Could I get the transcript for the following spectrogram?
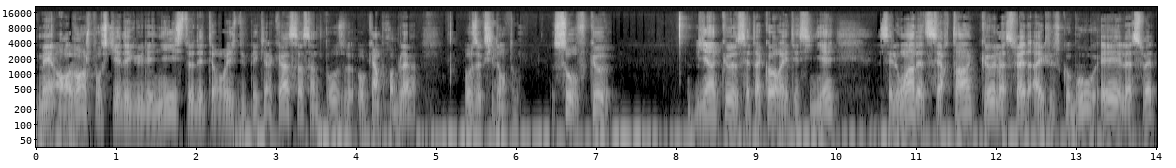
Mais en revanche, pour ce qui est des gulénistes, des terroristes du PKK, ça, ça ne pose aucun problème aux Occidentaux. Sauf que, bien que cet accord ait été signé, c'est loin d'être certain que la Suède aille jusqu'au bout et la Suède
